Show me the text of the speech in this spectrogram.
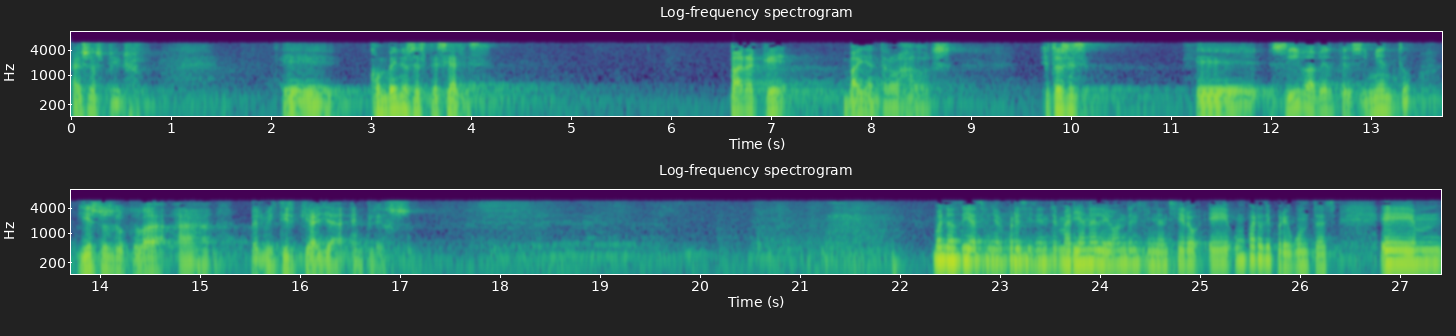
a eso aspiro, eh, convenios especiales para que vayan trabajadores. Entonces, eh, sí va a haber crecimiento y eso es lo que va a permitir que haya empleos. Buenos días, señor presidente. Mariana León, del Financiero. Eh, un par de preguntas. Eh,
